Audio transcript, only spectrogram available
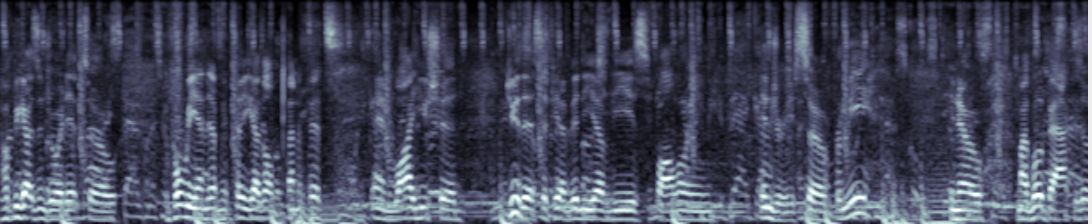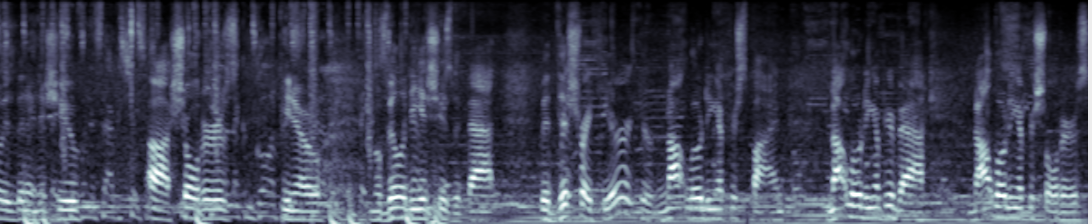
Hope you guys enjoyed it. So before we end it, I'm gonna tell you guys all the benefits and why you should do this if you have any of these following injuries. So for me, you know, my low back has always been an issue. Uh, shoulders, you know, mobility issues with that. With this right here, you're not loading up your spine, not loading up your back, not loading up your shoulders.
